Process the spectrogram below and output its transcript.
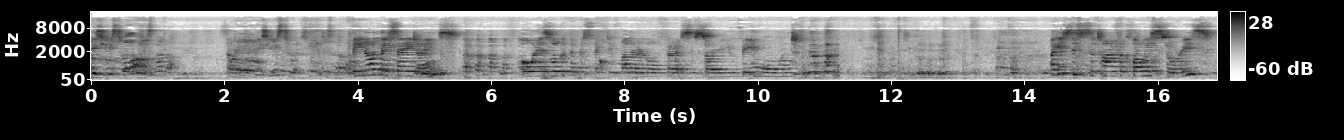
He's used to it. Sorry, he's used to it. But you know what they say, James? Always look at the prospective mother-in-law first, so you've been warned. I guess this is the time for Cloe's stories.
